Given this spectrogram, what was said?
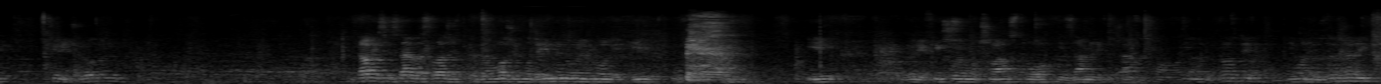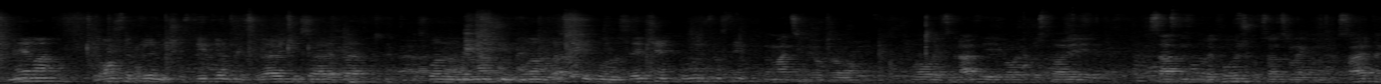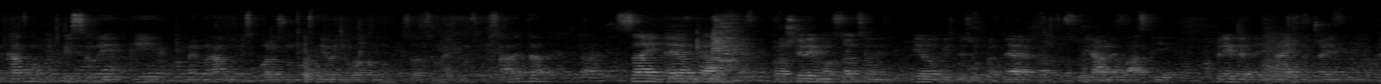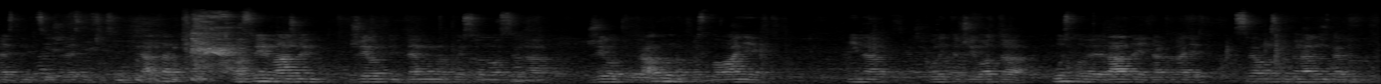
Čirić Rodoljub. Da li se sada slažete da možemo da imenujemo i, i verifikujemo članstvo i zamjenika članstva Ima li protiv, ima li uzdržanih? Nema. Konstatujem i čestitam predsjedavajući savjeta gospodinu Bernaciju Milanu Vasiću, puno sreće u budućnosti. domaćin je u ovoj zgradi i u ovoj prostoriji sastanku Republičkog socijalno-ekonomskog savjeta kad smo potpisali i memorandum i sporazum o osnivanju lokalnog socijalno-ekonomskog savjeta sa idejom da proširimo socijalni dijalog između partnera kao što su javne vlasti, privrede i najznačajniji predstavnici i predstavnici sindikata o svim važnim životnim temama koje se odnose na život u gradu, na poslovanje i na kvalitet života, uslove rada i tako dalje. Sve ono što bi u narednom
